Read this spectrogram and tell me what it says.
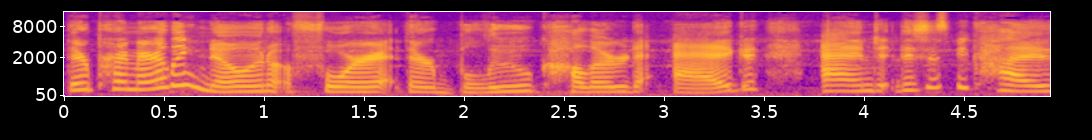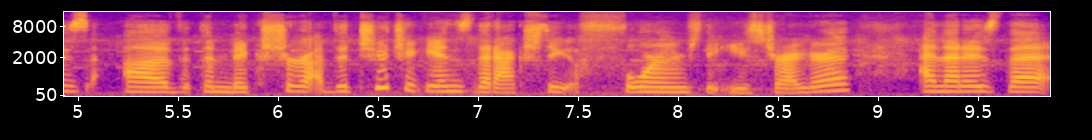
They're primarily known for their blue colored egg, and this is because of the mixture of the two chickens that actually formed the Easter egg, and that is the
